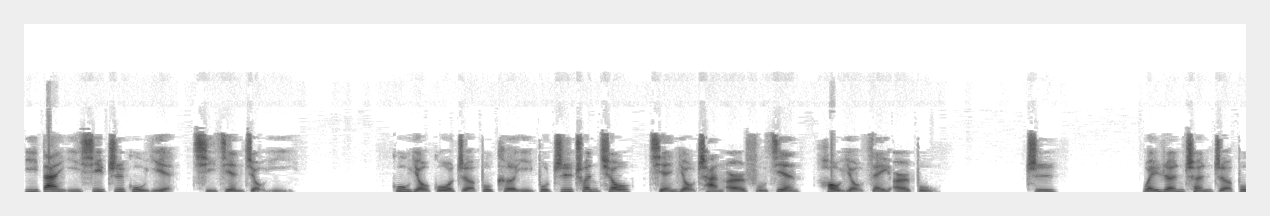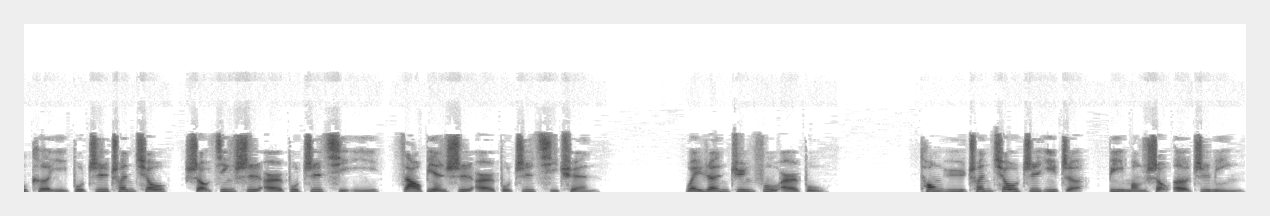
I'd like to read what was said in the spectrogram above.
一旦一系之故也，其见久矣。故有国者不可以不知春秋。前有谗而弗见，后有贼而不知。为人臣者不可以不知春秋，守经事而不知其宜，遭变事而不知其权。为人君父而不通于春秋之义者，必蒙首恶之名；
